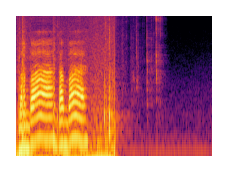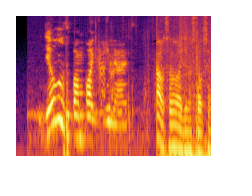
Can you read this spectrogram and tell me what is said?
Бомба, бомба. Где у нас бомбаги гуляет? А, он все равно один остался.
